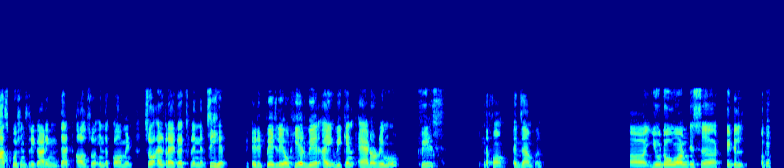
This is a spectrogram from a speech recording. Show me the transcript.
ask questions regarding that also in the comment. So i'll try to explain them. See here edit page layout. Here where i we can add or remove fields in the form. For example uh, you don't want this uh, title. Okay?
